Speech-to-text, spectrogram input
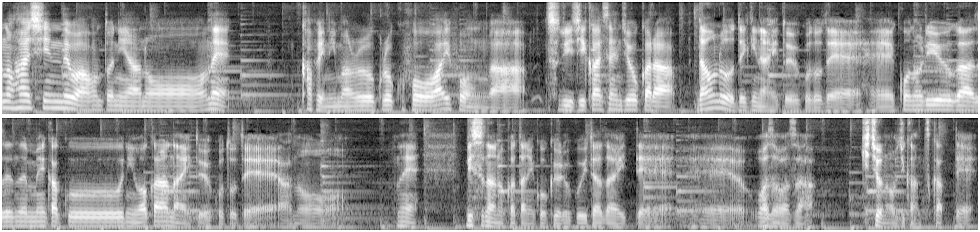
の配信では本当にあのねカフェ 2066for iPhone が 3G 回線上からダウンロードできないということで、えーこの理由が全然明確にわからないということであのねリスナーの方にご協力いただいて、えーわざわざ貴重なお時間使って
